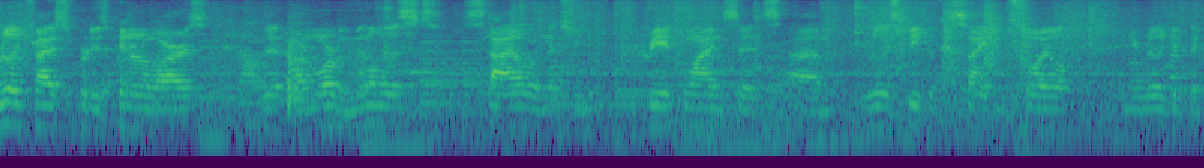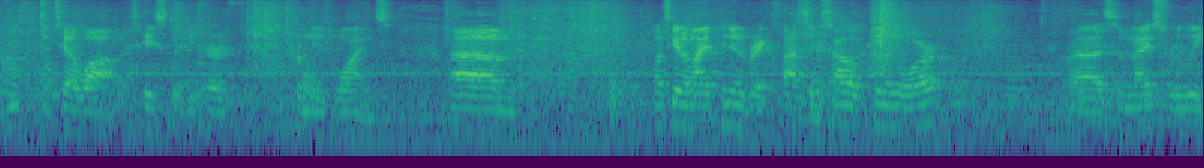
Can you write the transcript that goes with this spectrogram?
really tries to produce Pinot Noirs that are more of a minimalist style and that she creates wines that um, really speak of the site and soil and you really get the goût de terroir, a taste of the earth from these wines. Um, once again, in my opinion, a very classic style of Pinot Noir. Uh, some nice, really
